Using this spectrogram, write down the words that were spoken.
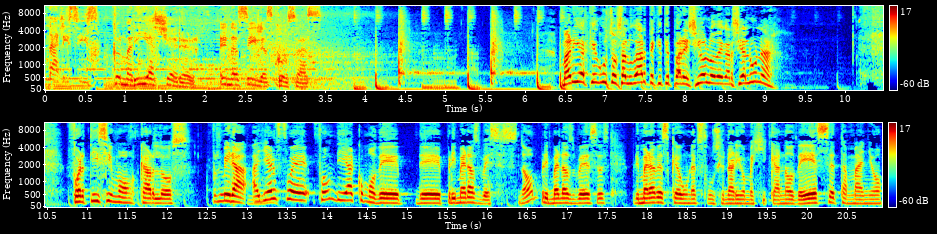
Análisis con María Scherer en Así las Cosas. María, qué gusto saludarte. ¿Qué te pareció lo de García Luna? Fuertísimo, Carlos. Pues mira, ayer fue, fue un día como de, primeras veces, ¿no? Primeras veces, primera vez que un exfuncionario mexicano de ese tamaño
